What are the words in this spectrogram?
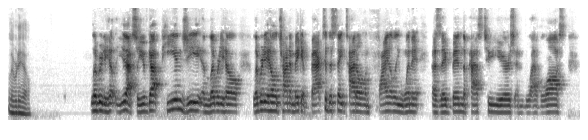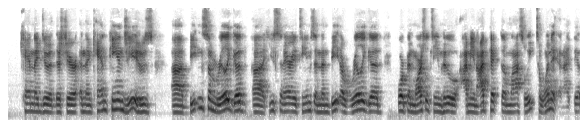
Liberty Hill. Liberty Hill. Yeah, so you've got P&G and Liberty Hill. Liberty Hill trying to make it back to the state title and finally win it as they've been the past two years and have lost. Can they do it this year? And then can P&G, who's uh, beaten some really good uh, Houston area teams and then beat a really good Fort Bend Marshall team who, I mean, I picked them last week to win it, and I feel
